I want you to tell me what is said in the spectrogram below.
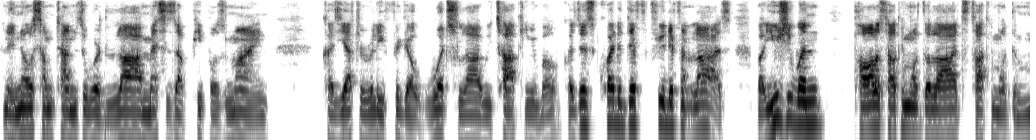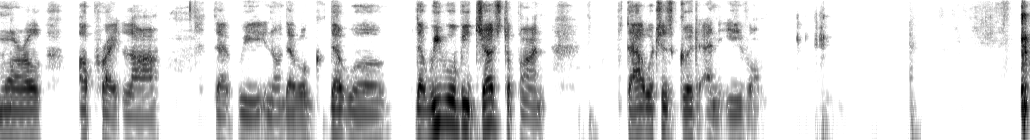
and i know sometimes the word law messes up people's mind because you have to really figure out which law we're talking about because there's quite a diff- few different laws. But usually when Paul is talking about the law. It's talking about the moral, upright law that we, you know, that will that will that we will be judged upon, that which is good and evil.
